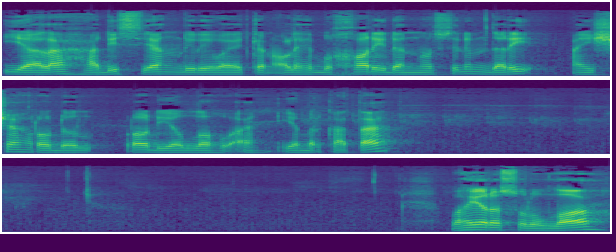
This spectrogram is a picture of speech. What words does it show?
ialah hadis yang diriwayatkan oleh Bukhari dan Muslim dari Aisyah radhiyallahu an. Ia berkata, Wahai Rasulullah,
